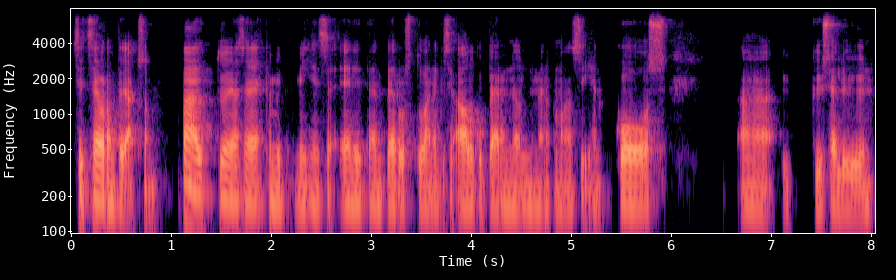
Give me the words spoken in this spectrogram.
sit seurantajakson päättyä ja se ehkä mi- mihin se eniten perustuu, ainakin se alkuperäinen oli nimenomaan siihen koos kyselyyn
